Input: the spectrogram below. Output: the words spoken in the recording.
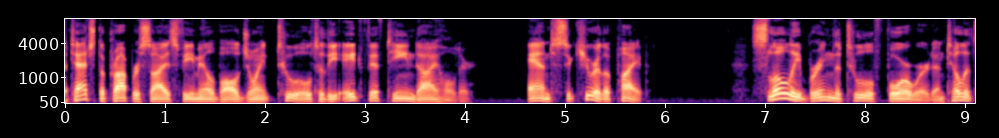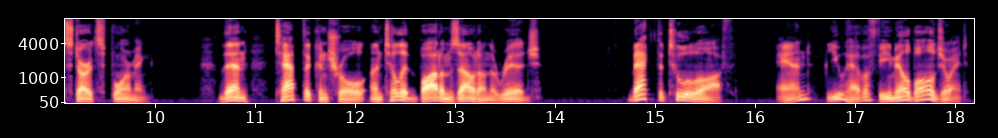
Attach the proper size female ball joint tool to the 815 die holder and secure the pipe. Slowly bring the tool forward until it starts forming. Then tap the control until it bottoms out on the ridge. Back the tool off, and you have a female ball joint.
